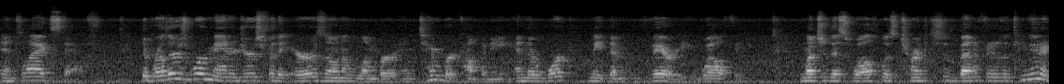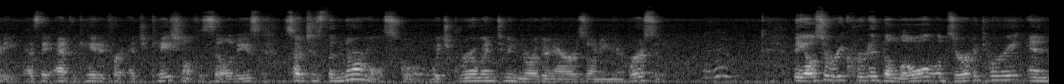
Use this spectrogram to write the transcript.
in Flagstaff. The brothers were managers for the Arizona Lumber and Timber Company, and their work made them very wealthy. Much of this wealth was turned to the benefit of the community as they advocated for educational facilities such as the Normal School, which grew into Northern Arizona University. Mm-hmm. They also recruited the Lowell Observatory and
